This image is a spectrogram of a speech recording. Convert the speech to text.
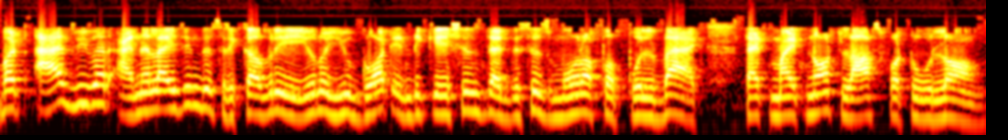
But as we were analyzing this recovery you know you got indications that this is more of a pullback that might not last for too long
